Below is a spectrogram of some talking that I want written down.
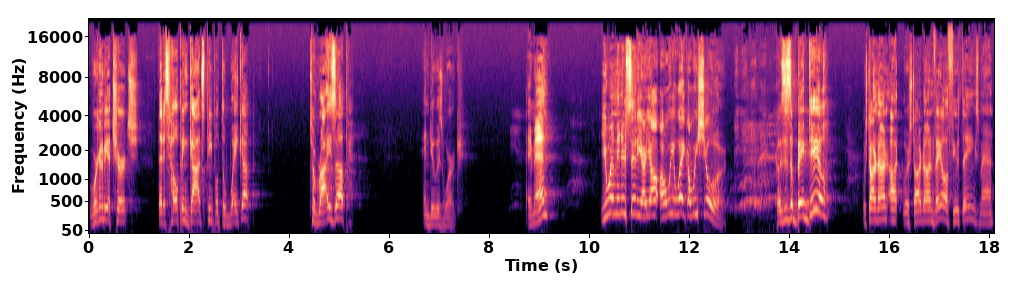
we're going to be a church that is helping God's people to wake up, to rise up, and do his work. Amen? You with me, New City? Are y'all are we awake? Are we sure? Because it's a big deal. We're starting, to un, uh, we're starting to unveil a few things, man.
